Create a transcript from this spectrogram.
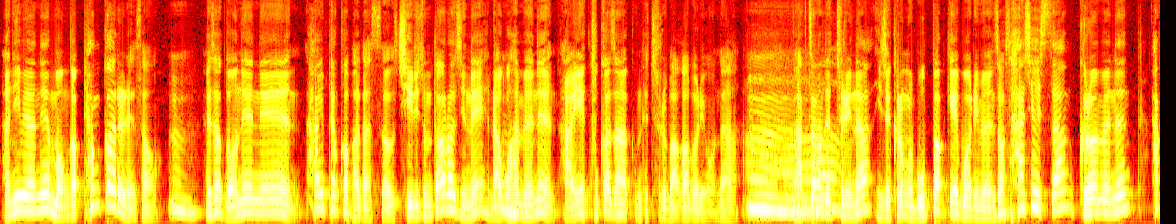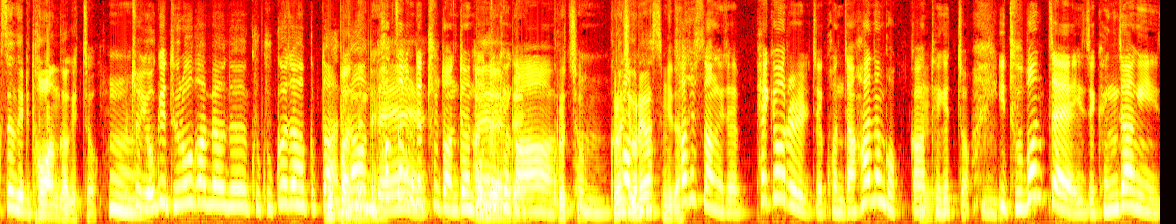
아니면은 뭔가 평가를 해서 음. 그래서 너네는 하위 평가 받았어 질이 좀 떨어지네라고 음. 하면은 아예 국가장학금 대출을 막아버리거나 음. 학자금 대출이나 이제 그런 걸 못 받게 해버리면서 사실상 그러면은 학생들이 더 안 가겠죠. 음. 그렇죠. 여기 들어가면은 그 국가장학금도 못안 받는데. 나오는데 학자금 대출도 안 되는데 안 어떻게 되는데. 가? 그렇죠. 음. 그런 식으로 해왔습니다. 사실상 이제 폐교를 이제 권장하는 것과 음. 되겠죠. 음. 이두 번째 이제 굉장히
